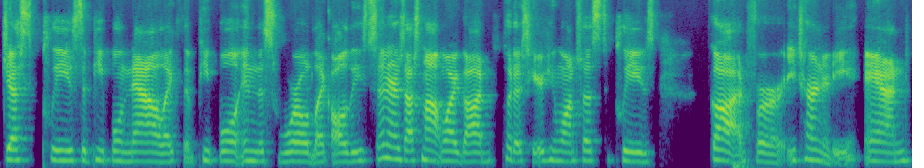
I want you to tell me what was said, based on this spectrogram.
just please the people now like the people in this world like all these sinners. That's not why god put us here. He wants us to please god for eternity. And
